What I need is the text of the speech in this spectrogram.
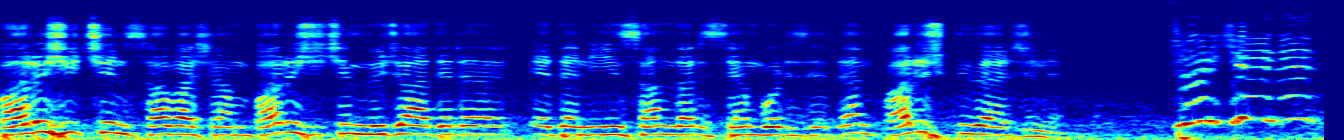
barış için savaşan, barış için mücadele eden insanları sembolize eden barış güvercini. Türkiye'nin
